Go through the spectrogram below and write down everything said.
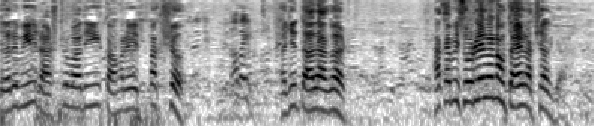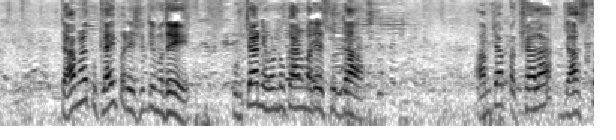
तर मी राष्ट्रवादी काँग्रेस पक्ष अजितदादा गट हा का मी सोडलेला नव्हता हे लक्षात घ्या. त्यामुळे कुठल्याही परिस्थितीमध्ये पुढच्या निवडणुकांमध्ये सुद्धा आमच्या पक्षाला जास्त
